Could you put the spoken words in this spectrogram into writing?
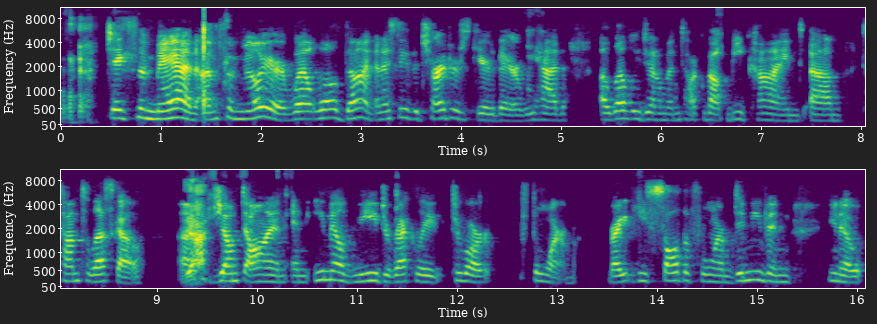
Jake's the man. I'm familiar. Well, well done. And I see the Chargers gear there. We had a lovely gentleman talk about be kind. Um, Tom Telesco uh, Yeah. jumped on and emailed me directly through our form. Right? He saw the form, didn't even, you know,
